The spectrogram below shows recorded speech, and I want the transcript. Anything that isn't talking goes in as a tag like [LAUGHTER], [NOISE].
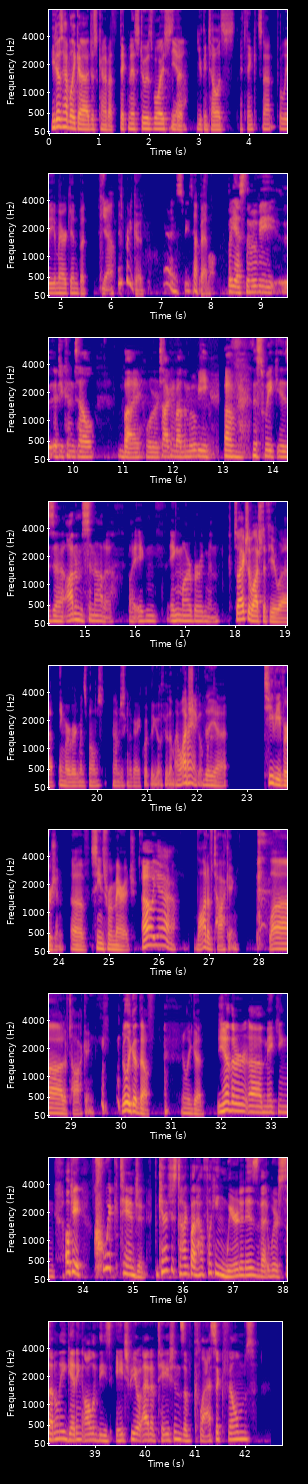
He does have like a just kind of a thickness to his voice Yeah. that you can tell it's I think it's not fully American, but Yeah. he's pretty good. Yeah, he speaks Not bad. well. But yes, the movie, if you couldn't tell by what we were talking about, the movie of this week is uh, Autumn Sonata by Ing- Ingmar Bergman. So I actually watched a few uh, Ingmar Bergman's films, and I'm just going to very quickly go through them. I watched yeah, go the uh, TV version of Scenes from a Marriage. Oh, yeah. A lot of talking, a [LAUGHS] lot of talking. Really good though, really good. You know they're uh, making. Okay, quick tangent. Can I just talk about how fucking weird it is that we're suddenly getting all of these HBO adaptations of classic films?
